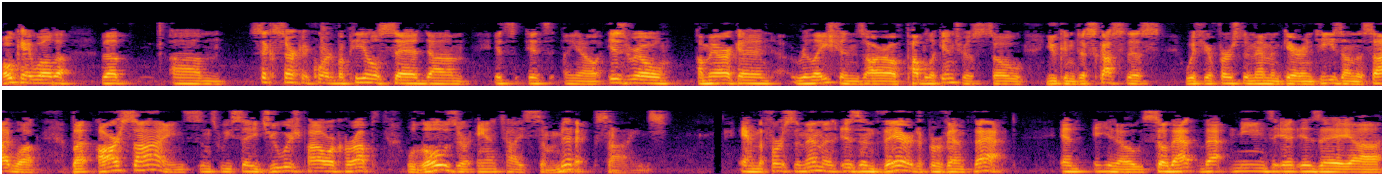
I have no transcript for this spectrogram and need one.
okay, well the the um, Sixth Circuit Court of Appeals said um, it's it's you know Israel American relations are of public interest, so you can discuss this with your First Amendment guarantees on the sidewalk. But our signs, since we say Jewish power corrupts, well, those are anti-Semitic signs. And the First Amendment isn't there to prevent that. And, you know, so that, that means it is a, uh,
